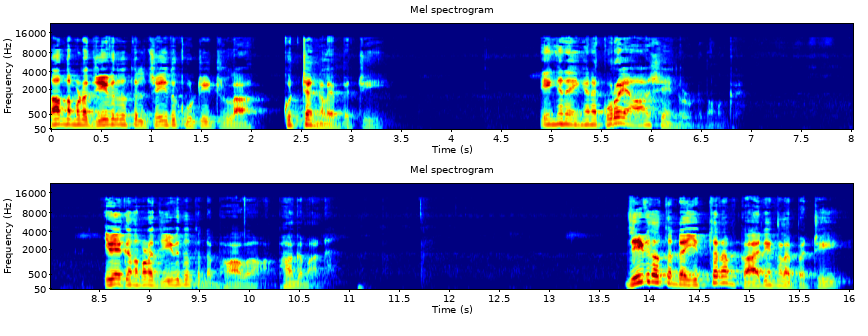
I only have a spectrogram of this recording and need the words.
നാം നമ്മുടെ ജീവിതത്തിൽ ചെയ്തു കൂട്ടിയിട്ടുള്ള കുറ്റങ്ങളെപ്പറ്റി ഇങ്ങനെ ഇങ്ങനെ കുറേ ആശയങ്ങളുണ്ട് നമുക്ക്. ഇവയൊക്കെ നമ്മുടെ ജീവിതത്തിന്റെ ഭാഗ ഭാഗമാണ്. ജീവിതത്തിന്റെ ഇത്തരം കാര്യങ്ങളെപ്പറ്റി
